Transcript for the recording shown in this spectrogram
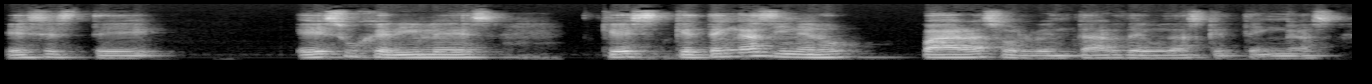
es este, es sugerible es que, es que tengas dinero para solventar deudas que tengas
